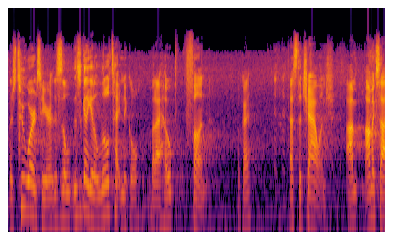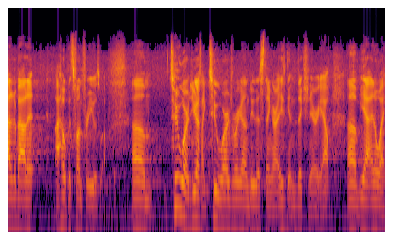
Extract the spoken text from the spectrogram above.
There's two words here. This is, a, this is going to get a little technical, but I hope fun. Okay? That's the challenge. I'm, I'm excited about it. I hope it's fun for you as well. Um, two words. You guys like two words. We're going to do this thing. All right. He's getting the dictionary out. Um, yeah, in a way.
